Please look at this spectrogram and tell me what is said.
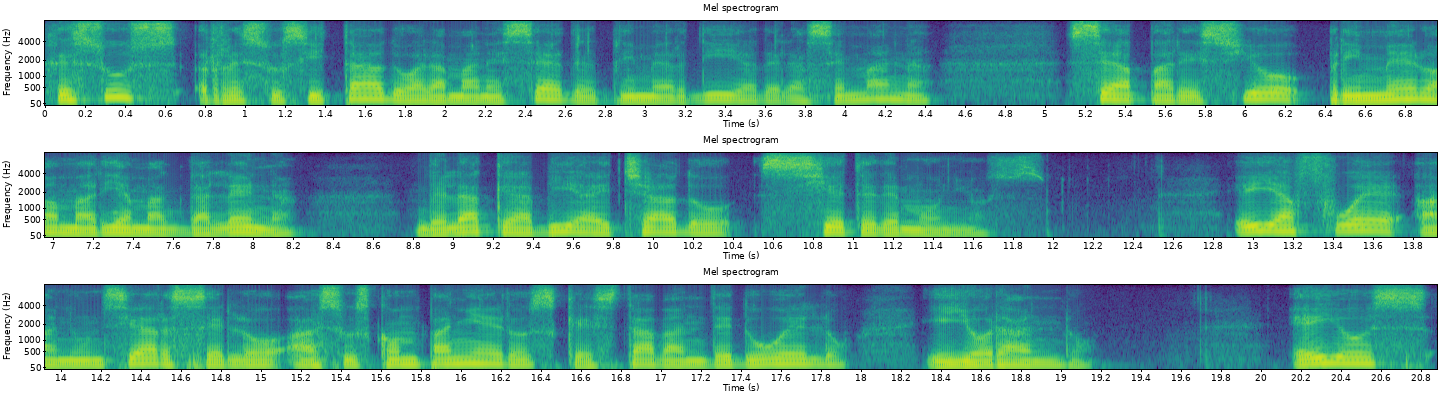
Jesús, resucitado al amanecer del primer día de la semana, se apareció primero a María Magdalena, de la que había echado siete demonios. Ella fue a anunciárselo a sus compañeros que estaban de duelo y llorando. Ellos,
